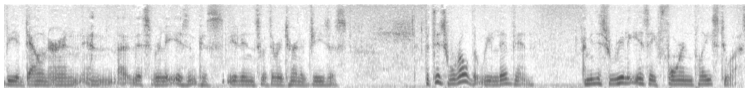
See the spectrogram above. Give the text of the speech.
be a downer, and, and uh, this really isn't because it ends with the return of Jesus. But this world that we live in, I mean, this really is a foreign place to us.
